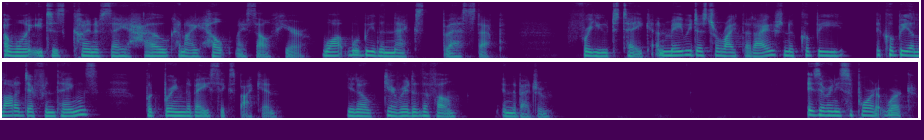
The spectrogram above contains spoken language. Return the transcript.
I want you to kind of say, how can I help myself here? What would be the next best step for you to take? And maybe just to write that out. And it could be it could be a lot of different things, but bring the basics back in. You know, get rid of the phone in the bedroom. Is there any support at work?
